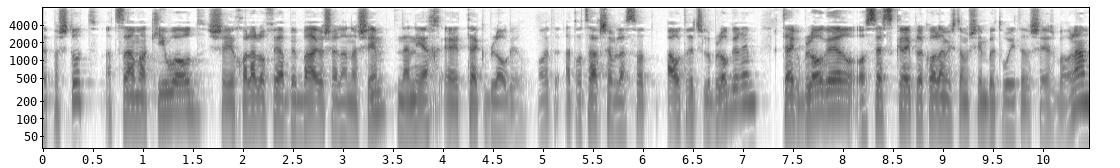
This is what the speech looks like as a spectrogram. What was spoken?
בפשטות את שמה keyword שיכולה להופיע בביו של אנשים נניח tech blogger את רוצה עכשיו לעשות outreach לבלוגרים? tech blogger עושה scrape לכל המשתמשים בטוויטר שיש בעולם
